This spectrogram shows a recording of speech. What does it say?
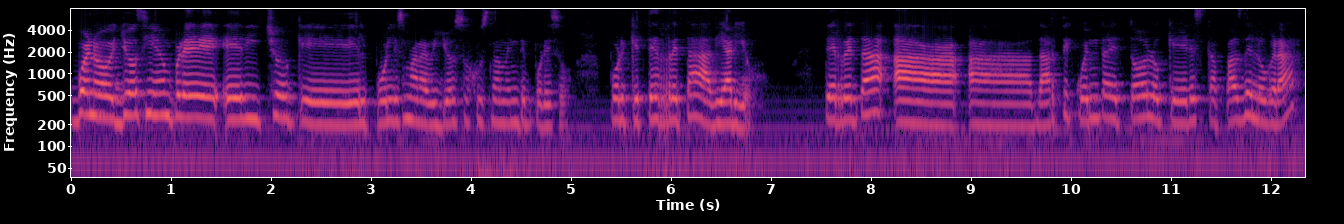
bueno, yo siempre he dicho que el pole es maravilloso justamente por eso, porque te reta a diario, te reta a, darte cuenta de todo lo que eres capaz de lograr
